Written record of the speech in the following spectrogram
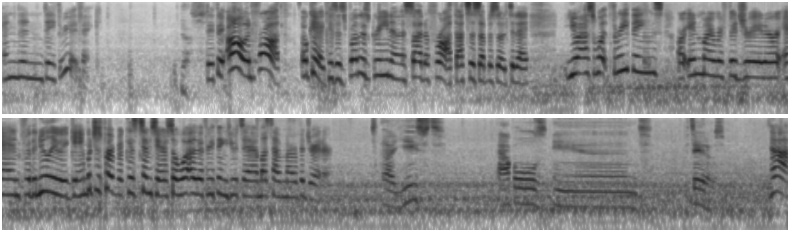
We're ending day three, I think. Yes. Day three. Oh, and froth. Okay, because it's Brothers Green and a side of froth. That's this episode today. You asked what three things are in my refrigerator and for the Newlywed Game, which is perfect because Tim's here. So, what other three things you would say I must have in my refrigerator? Uh, yeast, apples, and potatoes. Ah,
